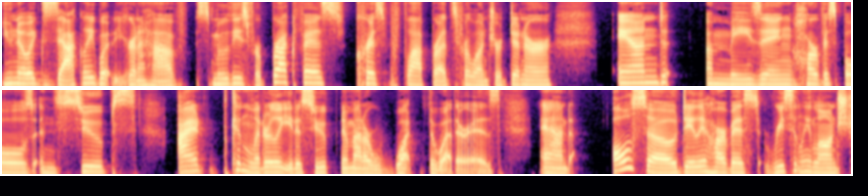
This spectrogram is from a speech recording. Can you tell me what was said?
you know exactly what you're going to have smoothies for breakfast, crisp flatbreads for lunch or dinner, and amazing harvest bowls and soups. I can literally eat a soup no matter what the weather is. And also, Daily Harvest recently launched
